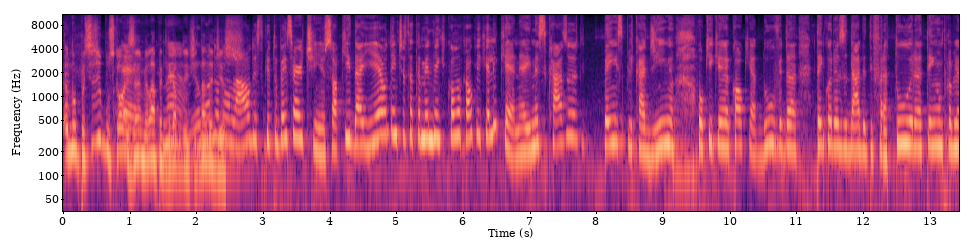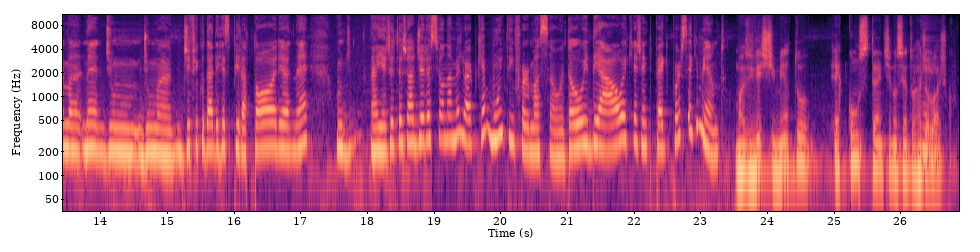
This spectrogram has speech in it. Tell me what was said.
eu não preciso buscar o é, exame lá para entregar para o dentista, nada disso. Eu mando no laudo escrito bem certinho. Só que daí é, o dentista também tem que colocar o que, que ele quer, né? E nesse caso bem explicadinho o que, que é, qual que é a dúvida, tem curiosidade de fratura, tem um problema né, de, um, de uma dificuldade respiratória, né? Um, aí a gente já direciona melhor, porque é muita informação. Então, o ideal é que a gente pegue por segmento. Mas o investimento é constante no centro radiológico. É.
